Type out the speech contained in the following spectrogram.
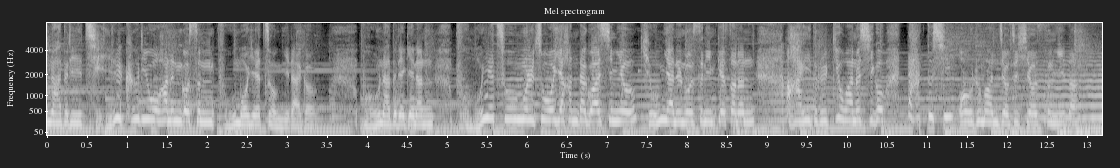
원아들이 제일 그리워하는 것은 부모의 정이라고. 원아들에게는 부모의 정을 주어야 한다고 하시며 경리하는 원수님께서는 아이들을 껴안으시고 따뜻이 어루만져 주시었습니다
